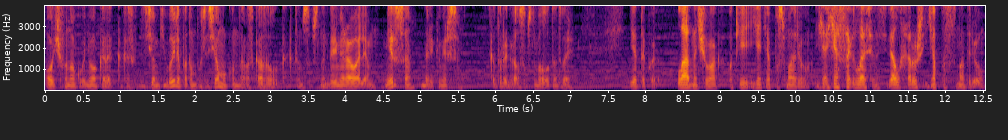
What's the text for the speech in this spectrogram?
Очень много. У него как, как раз съемки были, потом после съемок он рассказывал, как там, собственно, гримировали Мирса, Дарика Мирса который играл, собственно, Болотную тварь. И я такой, ладно, чувак, окей, я тебя посмотрю. Я, я согласен, сериал хороший, я посмотрю.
